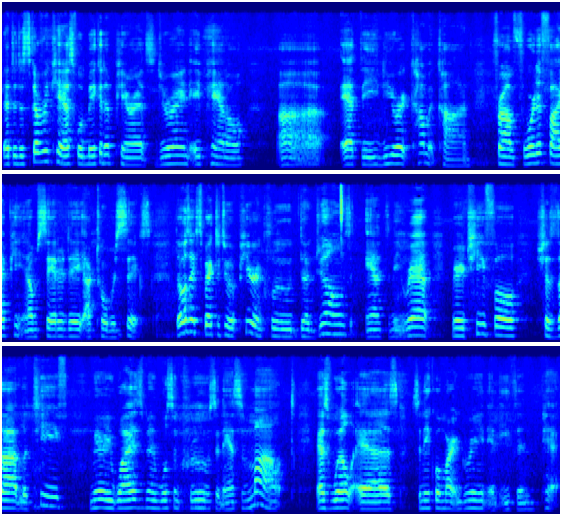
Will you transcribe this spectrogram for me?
that the Discovery Cast will make an appearance during a panel uh, at the New York Comic Con from 4 to 5 p.m. Saturday, October 6th. Those expected to appear include Doug Jones, Anthony Rapp, Mary Chieffo, Shazad Latif, Mary Wiseman, Wilson Cruz, and Anson Mount, as well as Sonequa Martin Green and Ethan Peck.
